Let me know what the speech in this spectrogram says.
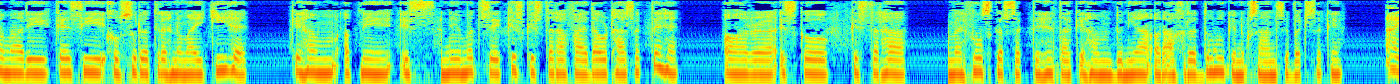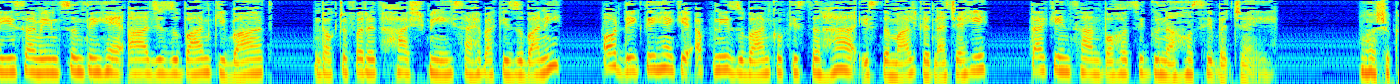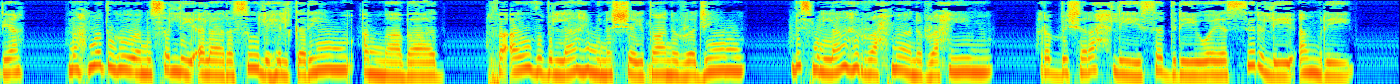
ہماری کیسی خوبصورت رہنمائی کی ہے کہ ہم اپنی اس نعمت سے کس کس طرح فائدہ اٹھا سکتے ہیں اور اس کو کس طرح محفوظ کر سکتے ہیں تاکہ ہم دنیا اور آخرت دونوں کے نقصان سے بچ سکیں۔ آئیے سامعین، سنتے ہیں آج زبان کی بات۔ ڈاکٹر فرد ہاشمی صاحبہ کی زبانی اور دیکھتے ہیں کہ اپنی زبان کو کس طرح استعمال کرنا چاہیے تاکہ انسان بہت سی گناہوں سے بچ جائے۔ بہت شکریہ۔ محمد نسلی اللہ رسول کریم اماباد فعد باللہ من الشیطان الرجیم۔ بسم اللہ الرحمن الرحیم۔ رب شرح لی صدری ویسر لی امری۔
